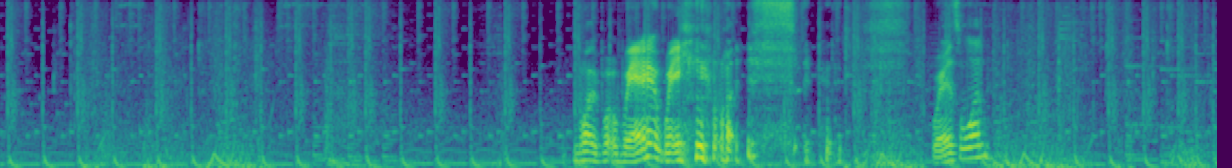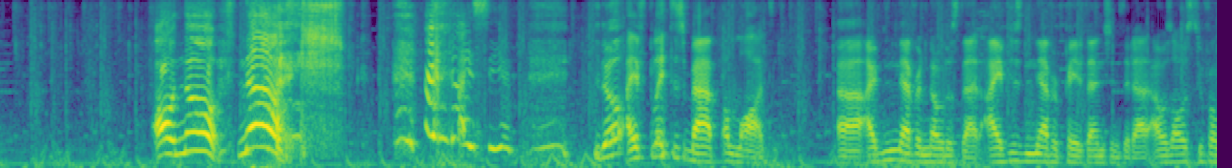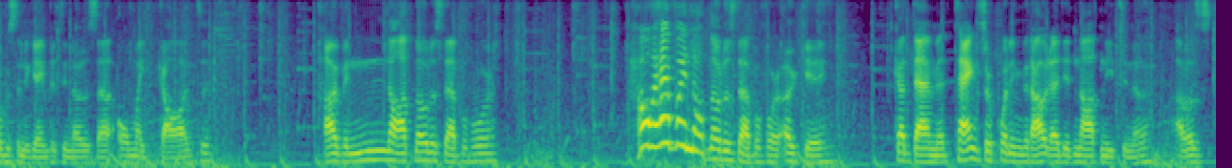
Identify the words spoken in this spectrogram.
What, what where? Wait, what? Where's one? Oh no! No! I see it. You know, I've played this map a lot. Uh, I've never noticed that. I've just never paid attention to that. I was always too focused in the game to notice that. Oh my god. How have I not noticed that before? How have I not noticed that before? Okay. God damn it. Thanks for pointing that out. I did not need to know. I was...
